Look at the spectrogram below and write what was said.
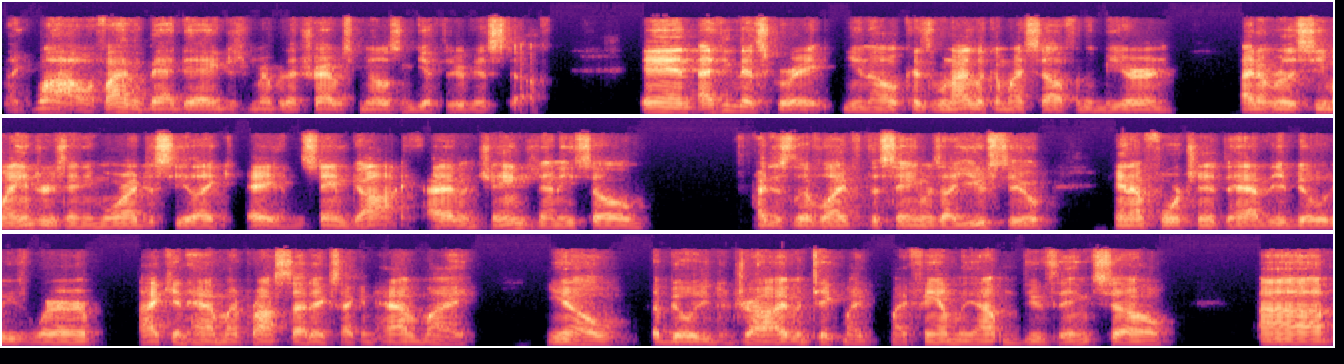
like, wow, if I have a bad day, I just remember that Travis Mills and get through his stuff. And I think that's great, you know, because when I look at myself in the mirror and I don't really see my injuries anymore, I just see like, hey, I'm the same guy. I haven't changed any. So I just live life the same as I used to. And I'm fortunate to have the abilities where I can have my prosthetics, I can have my you know, ability to drive and take my my family out and do things. So uh,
